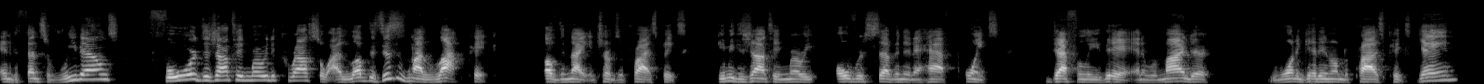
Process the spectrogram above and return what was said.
and defensive rebounds for Dejounte Murray to corral. So I love this. This is my lock pick of the night in terms of prize picks. Give me Dejounte Murray over seven and a half points. Definitely there. And a reminder, you want to get in on the PrizePicks game,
